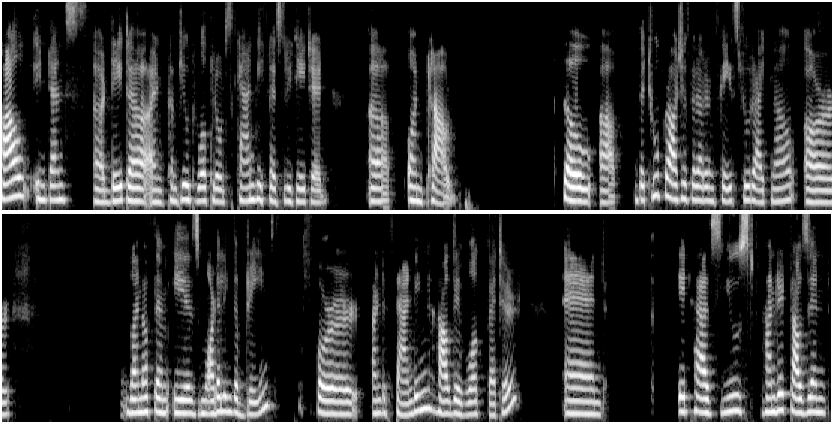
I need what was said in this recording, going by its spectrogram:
how intense uh, data and compute workloads can be facilitated uh, on cloud. So uh, the two projects that are in phase two right now are, one of them is modeling the brains for understanding how they work better. And it has used 100,000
